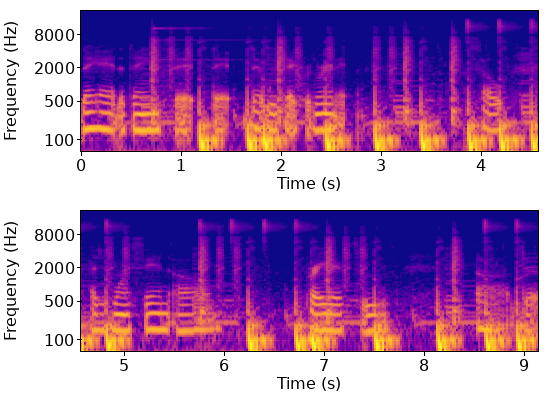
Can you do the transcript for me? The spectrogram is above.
they had the things that, that, that we take for granted. So I just want to send um, prayers to uh, the,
